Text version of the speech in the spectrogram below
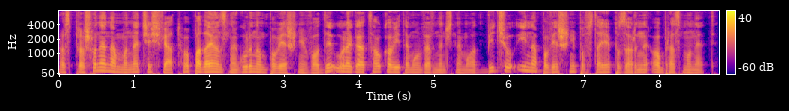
Rozproszone na monecie światło, padając na górną powierzchnię wody, ulega całkowitemu wewnętrznemu odbiciu i na powierzchni powstaje pozorny obraz monety.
